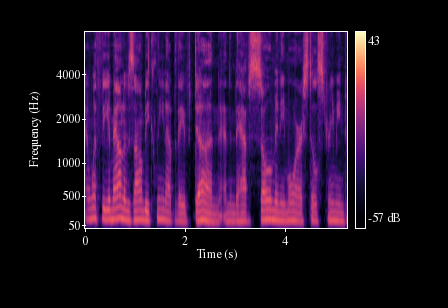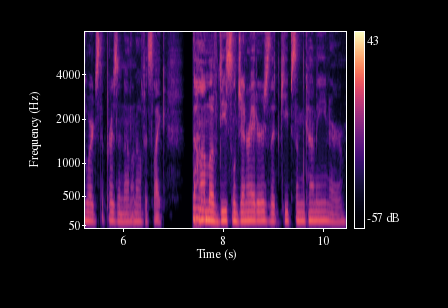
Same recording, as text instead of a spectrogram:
And with the amount of zombie cleanup they've done, and then to have so many more still streaming towards the prison, I don't know if it's like the Mm-hmm. hum of diesel generators that keeps them coming or,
